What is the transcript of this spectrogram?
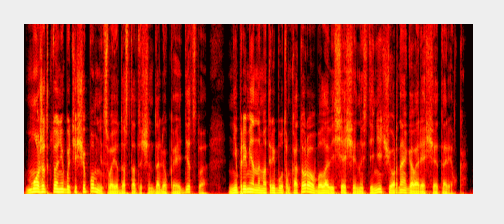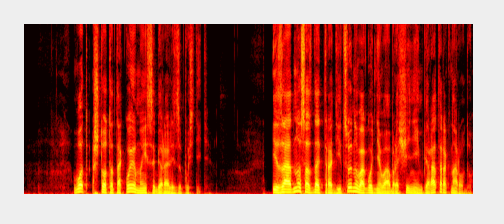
Может, кто-нибудь еще помнит свое достаточно далекое детство, непременным атрибутом которого была висящая на стене черная говорящая тарелка. Вот что-то такое мы и собирались запустить. И заодно создать традицию новогоднего обращения императора к народу.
